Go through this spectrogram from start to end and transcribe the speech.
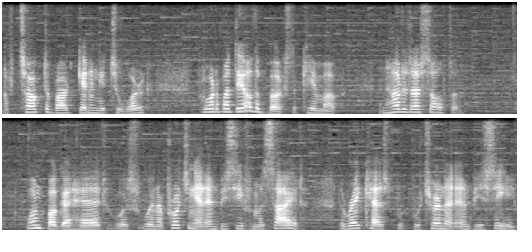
I've talked about getting it to work, but what about the other bugs that came up, and how did I solve them? One bug I had was when approaching an NPC from the side, the raycast would return an NPC.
